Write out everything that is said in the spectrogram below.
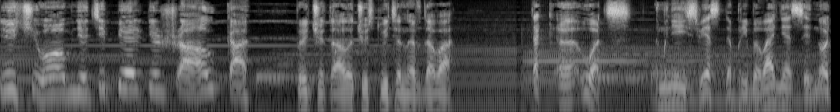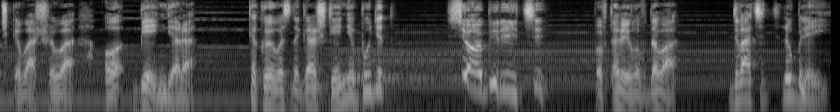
ничего мне теперь не жалко!» Причитала чувствительная вдова. «Так э, вот, мне известно пребывание сыночка вашего, О. Бендера. Какое вознаграждение будет?» «Все берите!» — повторила вдова. «Двадцать рублей»,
